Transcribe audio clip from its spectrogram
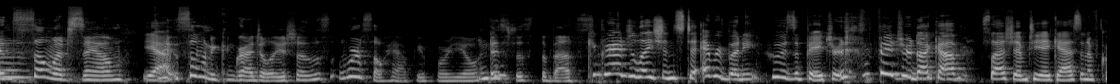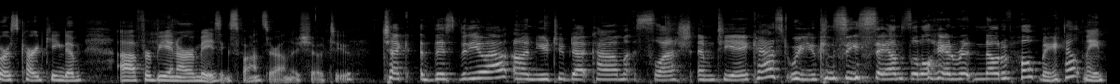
Again so much, Sam. Yeah. So many congratulations. We're so happy for you. It's just the best. Congratulations to everybody who is a patron. Patreon.com slash MTAcast. And of course, Card Kingdom uh, for being our amazing sponsor on this show, too. Check this video out on youtube.com slash MTAcast where you can see Sam's little handwritten note of help me. Help me.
